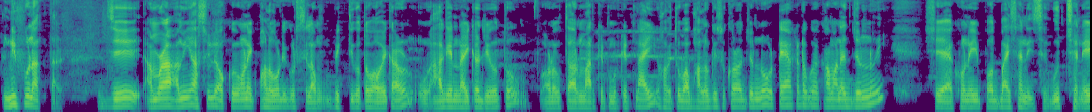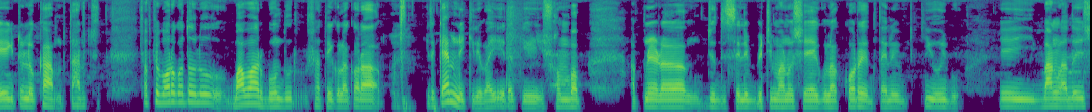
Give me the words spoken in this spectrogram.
নিপুণ আক্তার। যে আমরা, আমি আসলে ওকে অনেক ভালো মনে করছিলাম ব্যক্তিগতভাবে। কারণ আগের নায়িকা যেহেতু ওরও তার মার্কেট মার্কেট নাই। হয়তো বা ভালো কিছু করার জন্য টাকা টাকা কামানোর জন্যই সে এখন এই পথ বাইসা নিচ্ছে, বুঝছেন? এইটা হলো কাম। তার সবচেয়ে বড় কথা হলো বাবার বন্ধুর সাথে এগুলা করা। এটা কেমনি কি রে ভাই? এটা কি সম্ভব? আপনারা যদি সেলিব্রিটি মানুষে এগুলা করে তাহলে কি হইব? এই বাংলাদেশ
